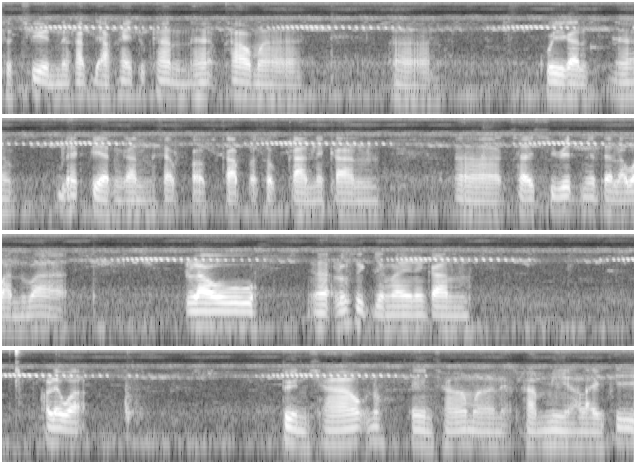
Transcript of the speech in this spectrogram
สดชื่นนะครับ อยากให้ทุกท่านนะฮะเข้ามาคุยกันนะครับแลกเปลี่ยนกันนะครับกับประสบการณ์ในการ ใช้ชีวิตในแต่ละวันว่า เรารู้สึกยังไงในการเขาเรียกว่า ตื่นเช้าเนาะตื่นเช้ามาเนี่ยครับมีอะไรที่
